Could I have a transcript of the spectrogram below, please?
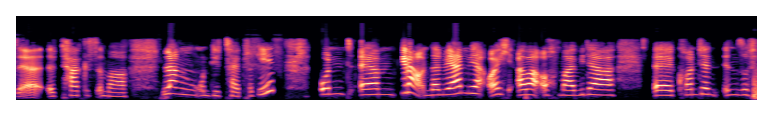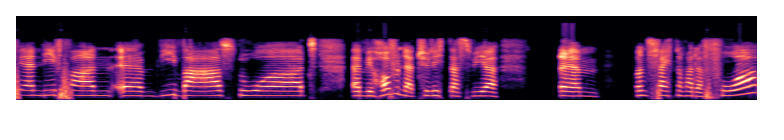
der äh, Tag ist immer lang und die Zeit vergeht. Und ähm, genau, und dann werden wir euch aber auch mal wieder äh, Content insofern liefern, ähm, wie war es dort. Ähm, wir hoffen natürlich, dass wir ähm, uns vielleicht nochmal davor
